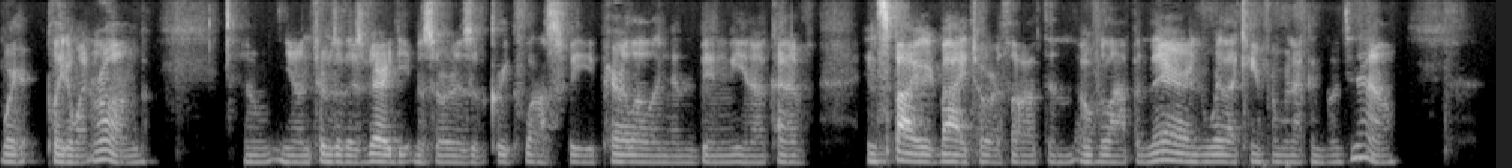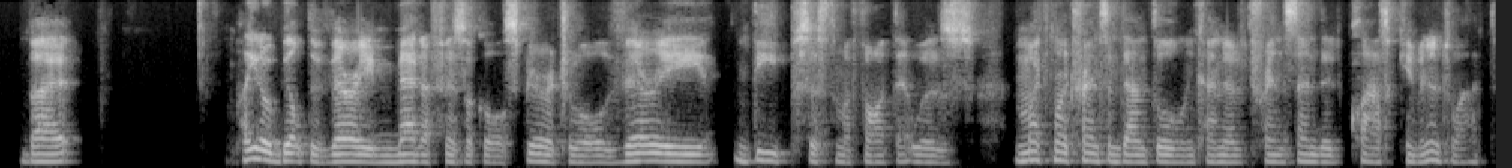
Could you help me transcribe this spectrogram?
where Plato went wrong. And you know, in terms of there's very deep Masoras of Greek philosophy paralleling and being you know kind of inspired by Torah thought and overlap in there, and where that came from, we're not going to go into now. But Plato built a very metaphysical, spiritual, very deep system of thought that was much more transcendental and kind of transcended classic human intellect.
